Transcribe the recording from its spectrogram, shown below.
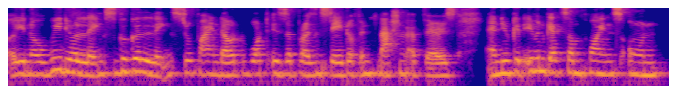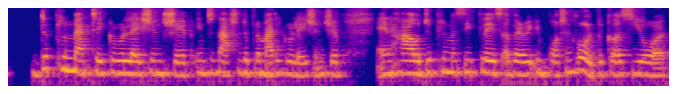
uh, you know, video links, Google links to find out what is the present state of international affairs. And you could even get some points on diplomatic relationship, international diplomatic relationship, and how diplomacy plays a very important role because you're,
